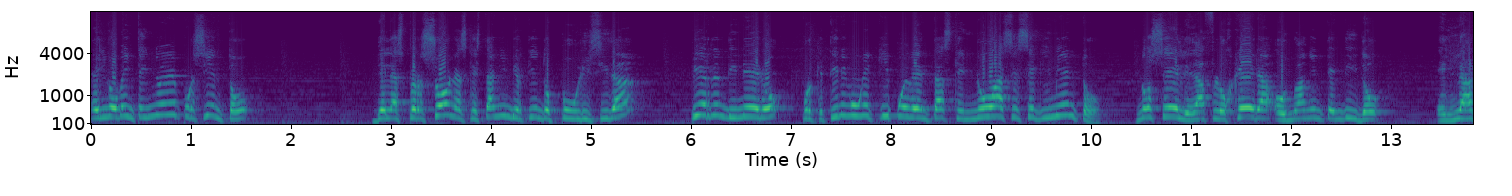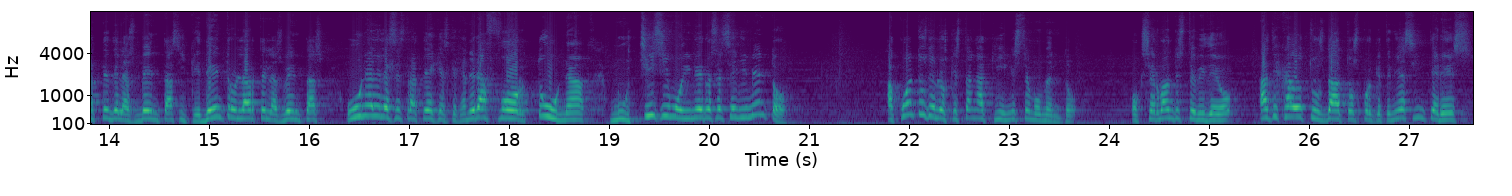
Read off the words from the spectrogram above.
El 99% de las personas que están invirtiendo publicidad pierden dinero porque tienen un equipo de ventas que no hace seguimiento. No sé, le da flojera o no han entendido el arte de las ventas y que dentro del arte de las ventas, una de las estrategias que genera fortuna, muchísimo dinero es el seguimiento. ¿A cuántos de los que están aquí en este momento, observando este video, has dejado tus datos porque tenías interés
